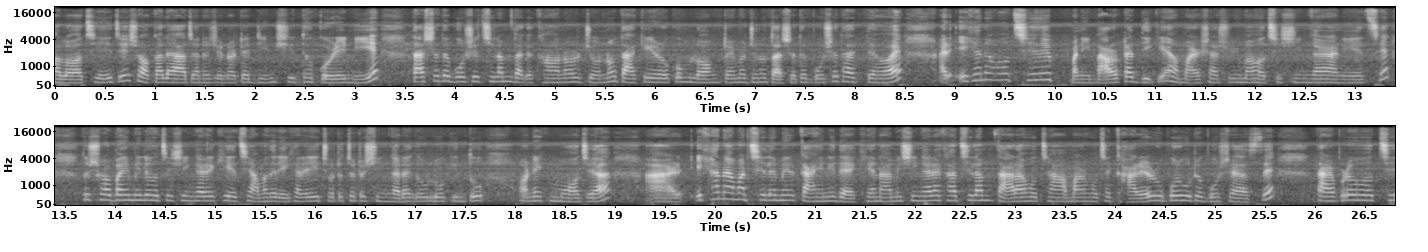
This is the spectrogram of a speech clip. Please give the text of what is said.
ভালো আছি। এই যে সকালে আজানের জন্য একটা ডিম সিদ্ধ করে নিয়ে তার সাথে বসেছিলাম তাকে খাওয়ানোর জন্য। তাকে এরকম লং টাইমের জন্য তার সাথে বসে থাকতে হয়। আর এখানে হচ্ছে মানে বারোটার দিকে আমার শাশুড়ি মা হচ্ছে সিঙ্গারা নিয়েছে। তো সবাই মিলে হচ্ছে সিঙ্গারা খেয়েছে। আমাদের এখানে এই ছোটো ছোটো সিঙ্গারাগুলো কিন্তু অনেক মজা। আর এখানে আমার ছেলে মেয়ের কাহিনী দেখেন। আমি সিঙ্গারা খাচ্ছিলাম, তারা হচ্ছে আমার হচ্ছে ঘাড়ের উপরে উঠে বসে আছে। তারপরে হচ্ছে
